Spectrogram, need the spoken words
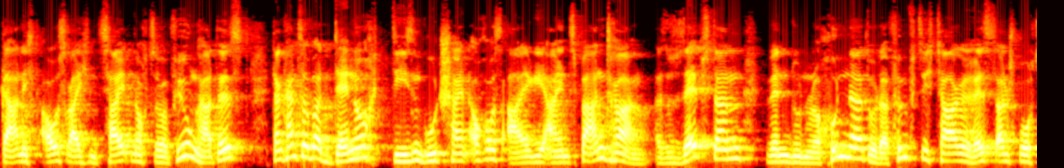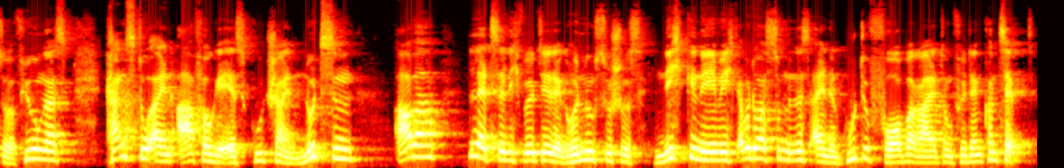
gar nicht ausreichend Zeit noch zur Verfügung hattest, dann kannst du aber dennoch diesen Gutschein auch aus ALG 1 beantragen. Also selbst dann, wenn du nur noch 100 oder 50 Tage Restanspruch zur Verfügung hast, kannst du einen AVGS-Gutschein nutzen, aber letztendlich wird dir der Gründungszuschuss nicht genehmigt, aber du hast zumindest eine gute Vorbereitung für dein Konzept.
